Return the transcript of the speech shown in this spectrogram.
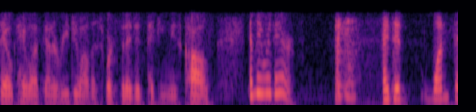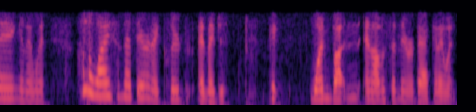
say, okay, well, I've got to redo all this work that I did picking these calls, and they were there. Mhm. I did one thing and I went, oh, why isn't that there? And I cleared and I just picked one button and all of a sudden they were back and I went,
